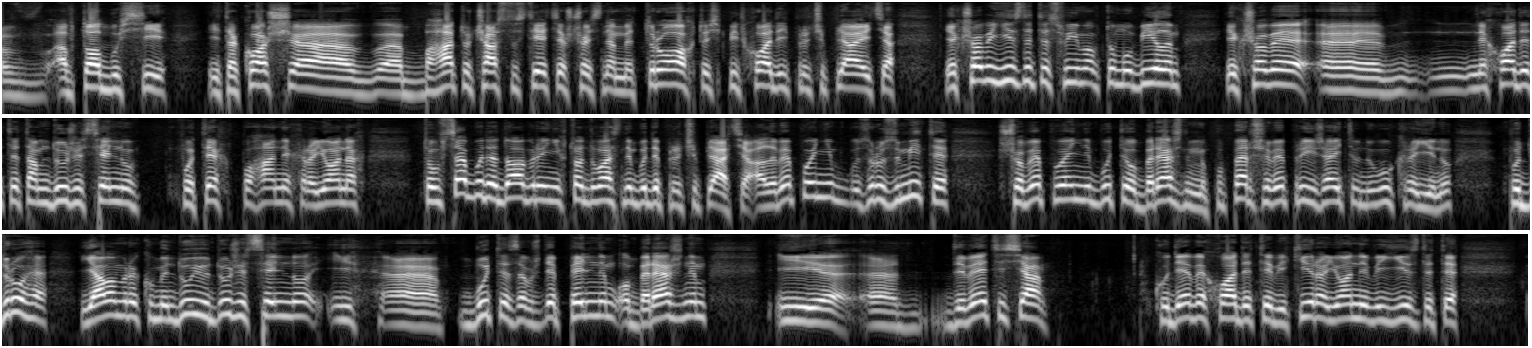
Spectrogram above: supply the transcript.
в автобусі. І також е, багато часу стається щось на метро, хтось підходить, причіпляється. Якщо ви їздите своїм автомобілем, якщо ви е, не ходите там дуже сильно по тих поганих районах, то все буде добре і ніхто до вас не буде причіплятися. Але ви повинні зрозуміти, що ви повинні бути обережними. По-перше, ви приїжджаєте в нову країну. По-друге, я вам рекомендую дуже сильно і е, бути завжди пильним, обережним і е, дивитися, куди ви ходите, в які райони ви їздите.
